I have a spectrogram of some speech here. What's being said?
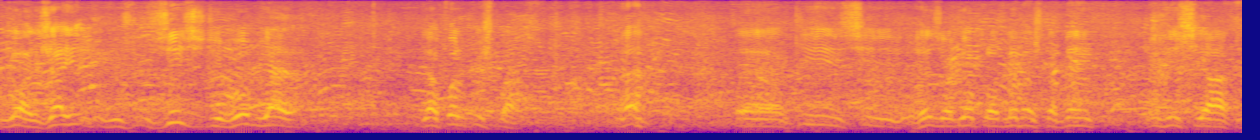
E olha, já, os índices de roubo já, já foram para o espaço. Né? É, que se resolveu problemas também com viciados.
